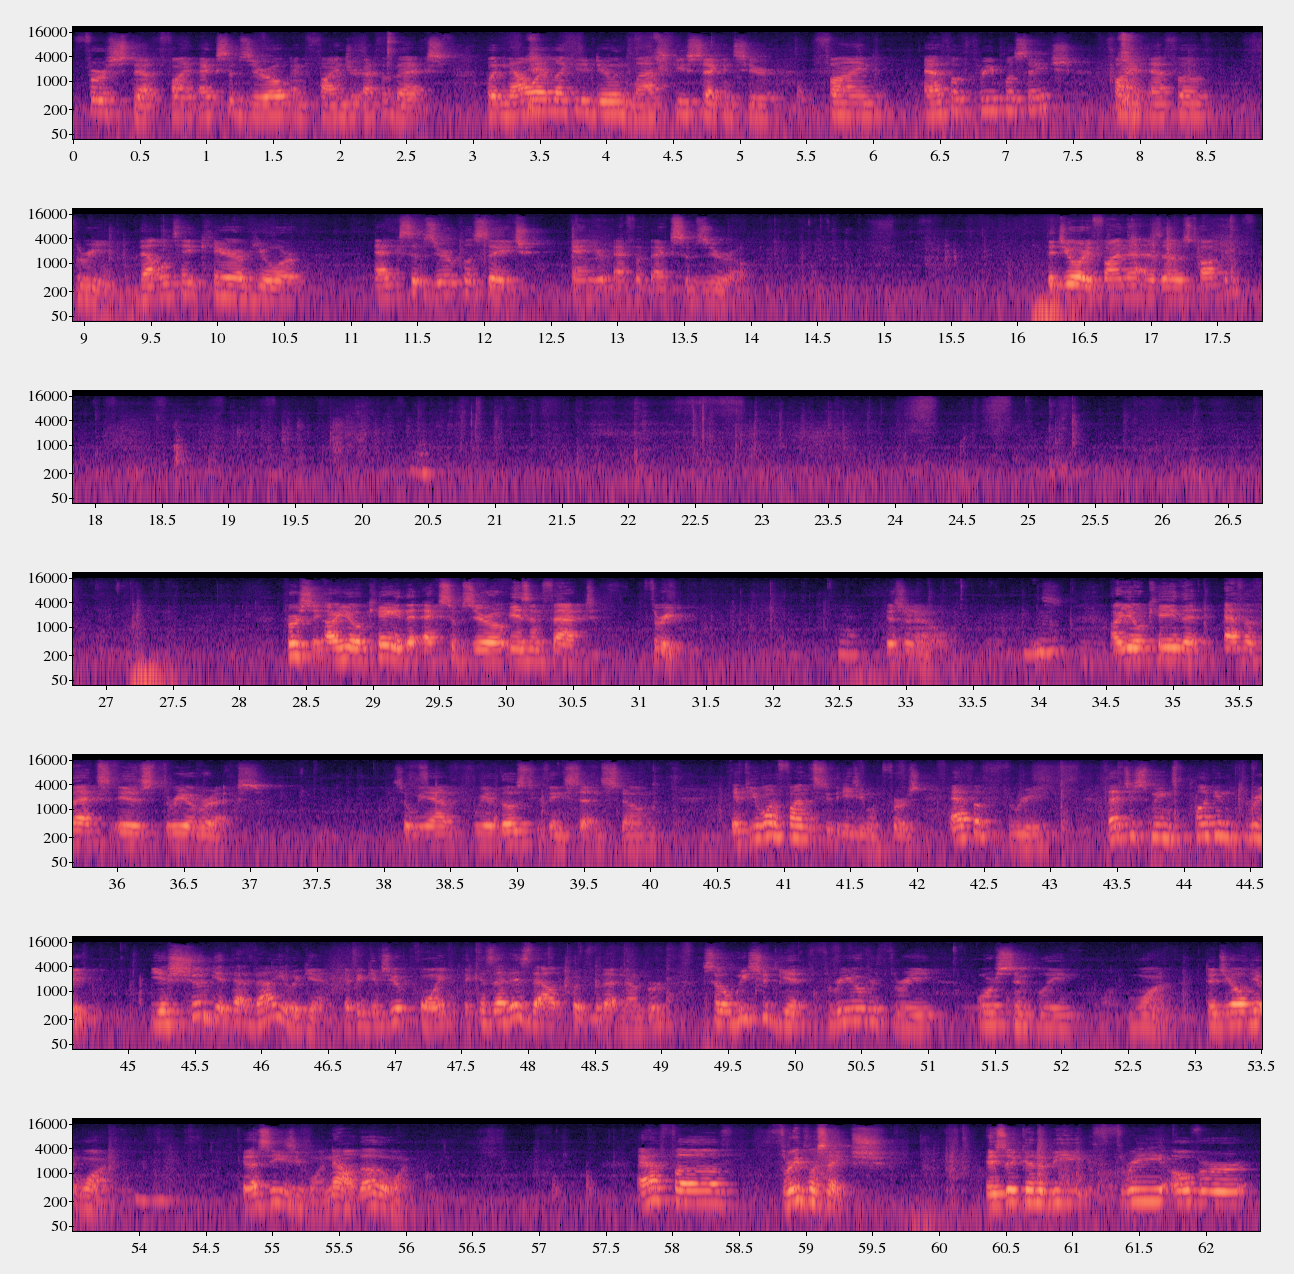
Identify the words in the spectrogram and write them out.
first step, find x sub 0 and find your f of x. But now what I'd like you to do in the last few seconds here, find f of 3 plus h, find f of 3. That will take care of your x sub 0 plus h and your f of x sub 0. Did you already find that as I was talking? Firstly, are you okay that x sub 0 is in fact 3? Yes. Yes or no? Yes. Are you okay that f of x is 3 over x? So we have, we have those two things set in stone. If you want to find, let's do the easy one first. f of 3, that just means plug in 3. You should get that value again if it gives you a point, because that is the output for that number. So we should get 3 over 3, or simply 1. Did you all get 1? Mm-hmm. Okay, that's the easy one. Now, the other one f of 3 plus h. Is it going to be 3 over,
